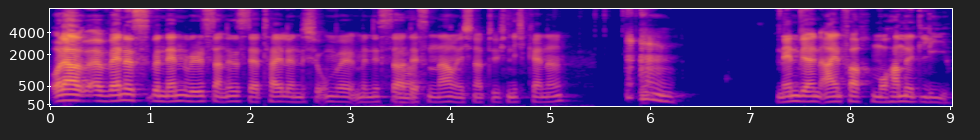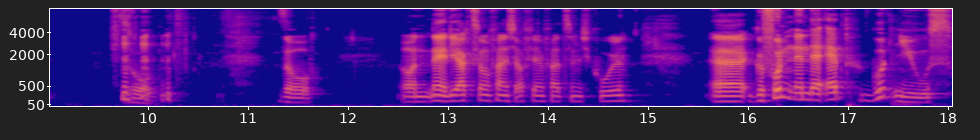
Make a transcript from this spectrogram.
Oder äh, wenn es benennen willst, dann ist es der thailändische Umweltminister, Ja. dessen Namen ich natürlich nicht kenne. Nennen wir ihn einfach Mohammed Lee. So. So. Und nee, die Aktion fand ich auf jeden Fall ziemlich cool. Äh, gefunden in der App Good News.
